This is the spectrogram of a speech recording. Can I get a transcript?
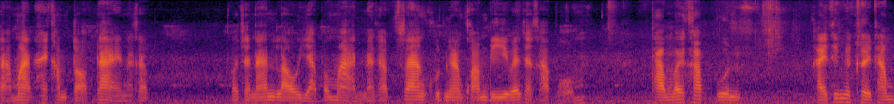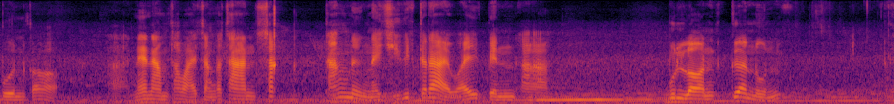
สามารถให้คำตอบได้นะครับ เพราะฉะนั้นเราอย่าประมาทนะครับ สร้างคุณงามความดีไว้เถอะครับผมทำไว้ครับบุญ ใครที่ไม่เคยทำบุญก็แนะนำถวายสังฆทานสักครั้งหนึ่งในชีวิตก็ได้ไว้เป็นบุญรอนเกื้อหนุนเ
